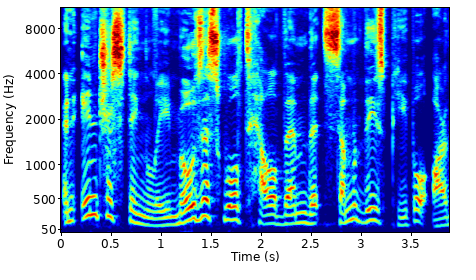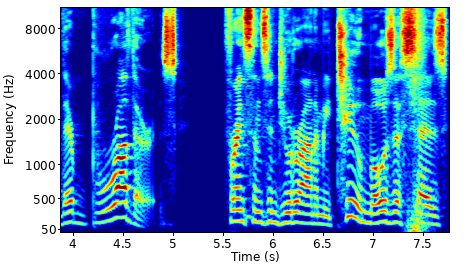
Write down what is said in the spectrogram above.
And interestingly, Moses will tell them that some of these people are their brothers. For instance, in Deuteronomy 2, Moses says,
